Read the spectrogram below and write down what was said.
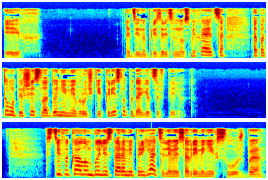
их. Дина презрительно усмехается, а потом, упершись ладонями в ручки кресла, подается вперед. Стив и Калум были старыми приятелями со времени их службы.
